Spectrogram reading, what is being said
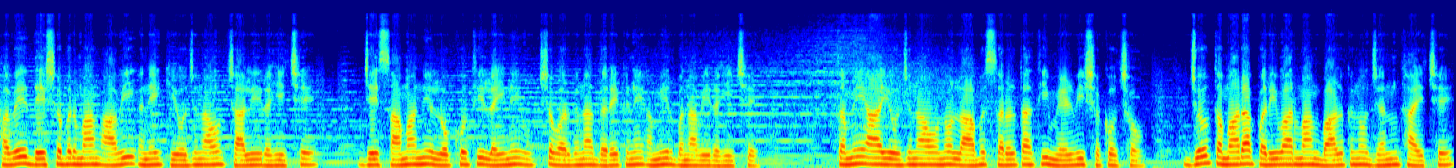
હવે દેશભરમાં આવી અનેક યોજનાઓ ચાલી રહી છે. જે સામાન્ય લોકોથી લઈને ઉચ્ચ વર્ગના દરેકને અમીર બનાવી રહી છે. તમે આ યોજનાઓનો લાભ સરળતાથી મેળવી શકો છો. જો તમારા પરિવારમાં બાળકનો જન્મ થાય છે,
